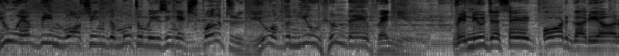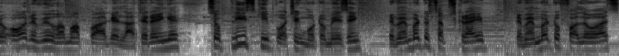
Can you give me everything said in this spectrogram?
You have been watching the Motomazing expert review of the new Hyundai Venue. Venue जैसे और गाड़ियाँ और और रिव्यू हम आपको आगे लाते रहेंगे। So please keep watching Motomazing remember to subscribe remember to follow us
